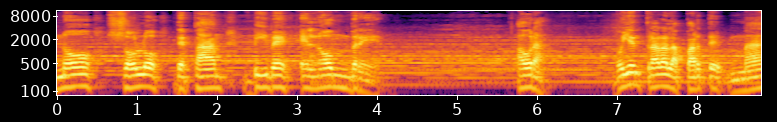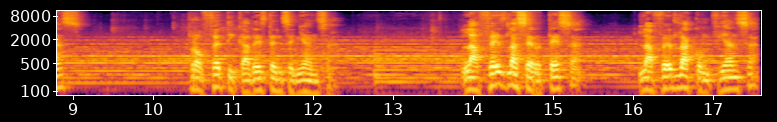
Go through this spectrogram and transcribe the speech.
no solo de pan vive el hombre. Ahora, voy a entrar a la parte más profética de esta enseñanza. La fe es la certeza, la fe es la confianza,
